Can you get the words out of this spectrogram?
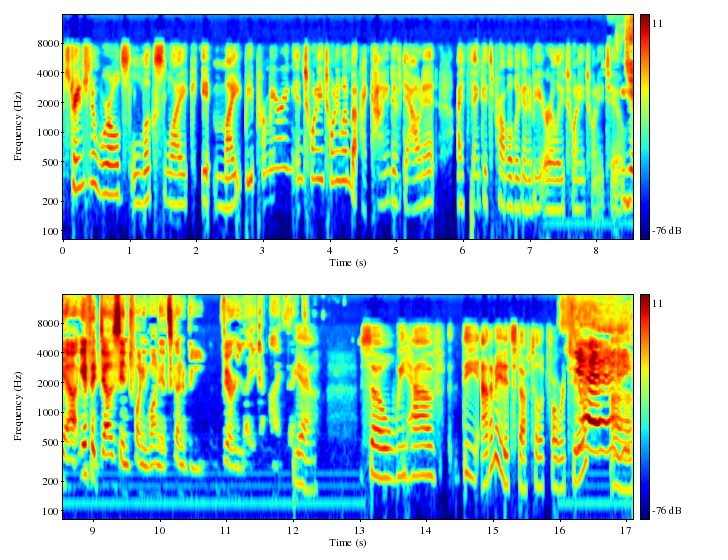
Strange New Worlds looks like it might be premiering in 2021, but I kind of doubt it. I think it's probably going to be early 2022. yeah, if it does in 21, it's going to be very late, I think. Yeah. So we have the animated stuff to look forward to. Yay! Uh,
